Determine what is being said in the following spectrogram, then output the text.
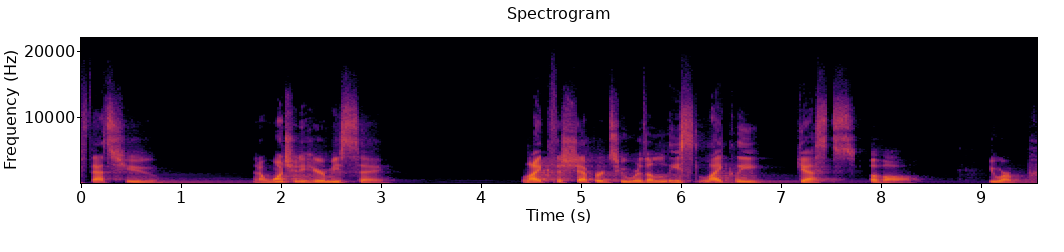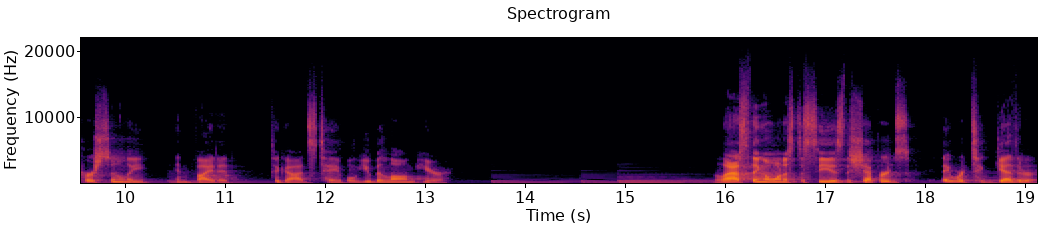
If that's you, then I want you to hear me say, like the shepherds who were the least likely guests of all, you are personally invited to God's table. You belong here. The last thing I want us to see is the shepherds, they were together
